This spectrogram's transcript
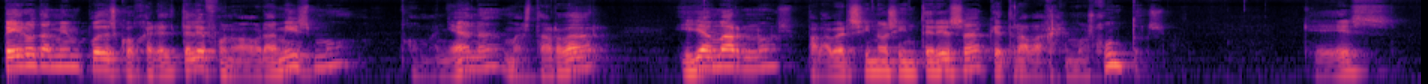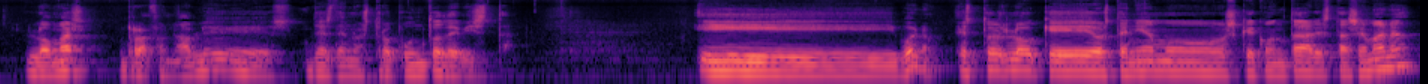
Pero también puedes coger el teléfono ahora mismo, o mañana, más tardar, y llamarnos para ver si nos interesa que trabajemos juntos, que es lo más razonable desde nuestro punto de vista. Y bueno, esto es lo que os teníamos que contar esta semana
